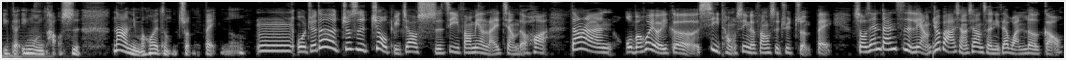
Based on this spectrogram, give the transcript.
一个英文考试，那你们会怎么准备呢？嗯。我觉得就是就比较实际方面来讲的话，当然我们会有一个系统性的方式去准备。首先单字量，你就把它想象成你在玩乐高。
